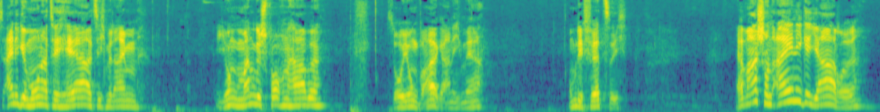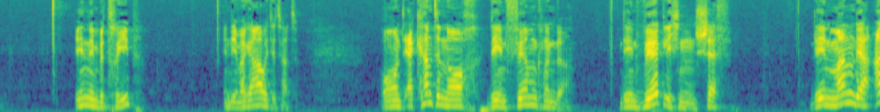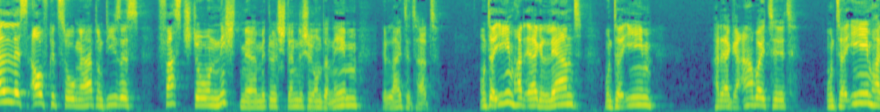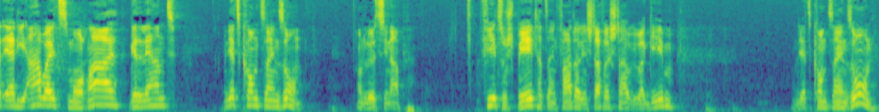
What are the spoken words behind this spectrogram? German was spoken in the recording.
Es ist einige Monate her, als ich mit einem jungen Mann gesprochen habe. So jung war er gar nicht mehr. Um die 40. Er war schon einige Jahre in dem Betrieb, in dem er gearbeitet hat. Und er kannte noch den Firmengründer, den wirklichen Chef, den Mann, der alles aufgezogen hat und dieses fast schon nicht mehr mittelständische Unternehmen geleitet hat. Unter ihm hat er gelernt, unter ihm hat er gearbeitet, unter ihm hat er die Arbeitsmoral gelernt. Und jetzt kommt sein Sohn und löst ihn ab. Viel zu spät hat sein Vater den Staffelstab übergeben. Und jetzt kommt sein Sohn.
